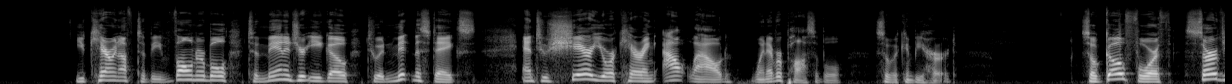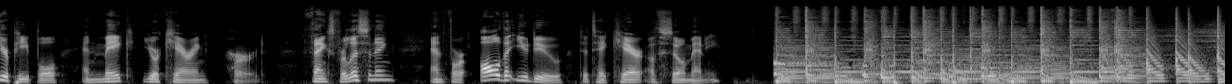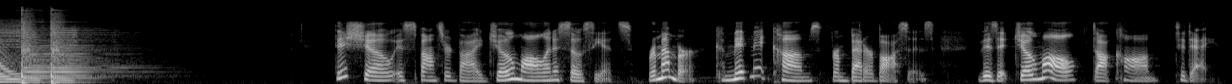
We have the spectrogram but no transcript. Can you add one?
You care enough to be vulnerable, to manage your ego, to admit mistakes, and to share your caring out loud whenever possible so it can be heard. So go forth, serve your people, and make your caring heard. Thanks for listening and for all that you do to take care of so many. This show is sponsored by Joe Mull and Associates. Remember, commitment comes from better bosses. Visit joemull.com today.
